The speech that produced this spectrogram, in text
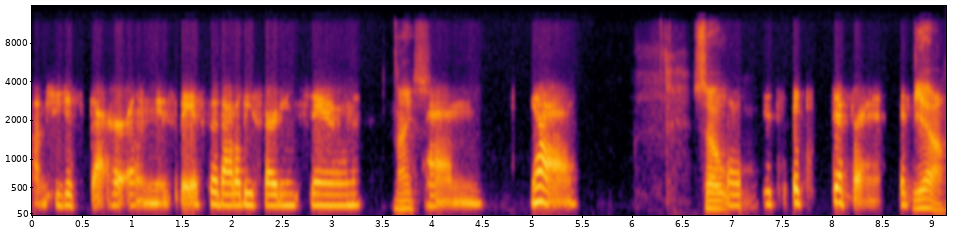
Um, she just got her own new space. So that'll be starting soon. Nice. Um, yeah. So So it's it's different. It's yeah.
